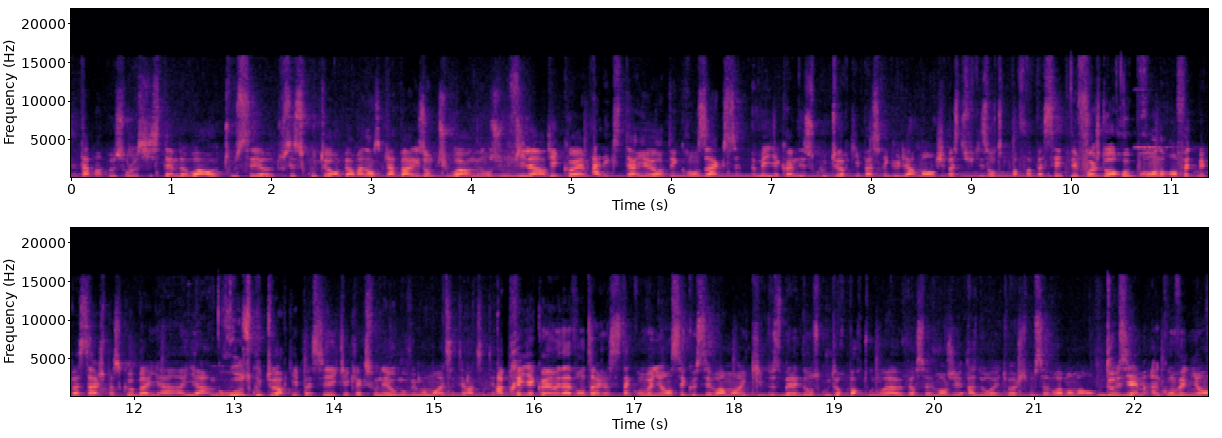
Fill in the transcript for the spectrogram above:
tape un peu sur le système d'avoir euh, tous ces, euh, tous ces scooters en permanence. Là, par exemple, tu vois, on est dans une villa qui est quand même à l'extérieur des grands axes, mais il y a quand même des scooters qui passent régulièrement. Je sais pas si tu les entends parfois passer. Des fois, je dois reprendre en fait mes passages parce que bah il y a, y a, un gros scooter qui est passé, qui a klaxonné au mauvais moment, etc., etc. Après, il y a quand même un avantage à cet inconvénient, c'est que c'est vraiment un kiff de se balader en scooter partout. Moi, personnellement, j'ai adoré. Tu vois, je trouve ça vraiment marrant. Deuxième inconvénient,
